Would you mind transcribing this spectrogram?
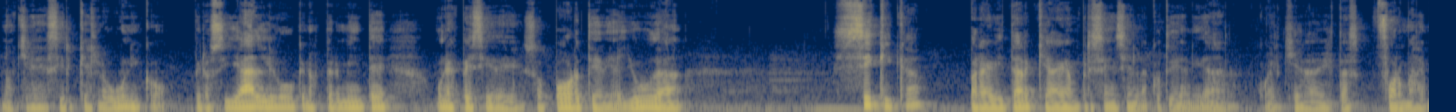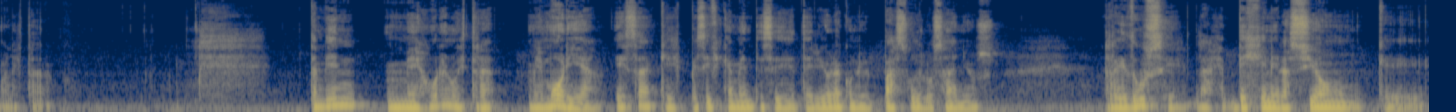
No quiere decir que es lo único, pero sí algo que nos permite una especie de soporte, de ayuda psíquica para evitar que hagan presencia en la cotidianidad cualquiera de estas formas de malestar. También mejora nuestra memoria, esa que específicamente se deteriora con el paso de los años, reduce la degeneración que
